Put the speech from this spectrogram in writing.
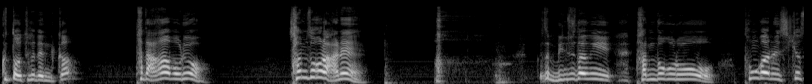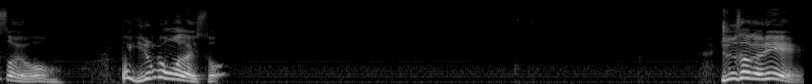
그때 어떻게 됩니까? 다 나가버려. 참석을 안 해. 그래서 민주당이 단독으로 통과를 시켰어요. 뭐 이런 경우가 다 있어? 윤석열이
